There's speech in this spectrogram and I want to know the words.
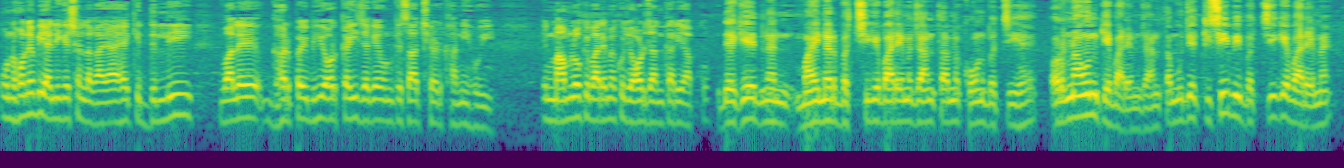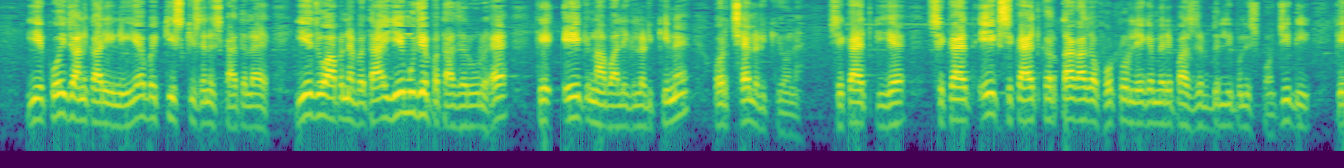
उन्होंने भी एलिगेशन लगाया है कि दिल्ली वाले घर पे भी और कई जगह उनके साथ छेड़खानी हुई। इन मामलों के बारे में कुछ और जानकारी आपको? देखिए, न माइनर बच्ची के बारे में जानता मैं कौन बच्ची है और न उनके बारे में जानता। मुझे किसी भी बच्ची के बारे में ये कोई जानकारी नहीं है। भाई, किस किस ने शिकायत लाए ये जो आपने बताया, ये मुझे पता ज़रूर है कि एक नाबालिग लड़की ने और छह लड़कियों ने शिकायत की है। शिकायत, एक शिकायतकर्ता का जो फ़ोटो लेके मेरे पास जब दिल्ली पुलिस पहुँची थी कि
